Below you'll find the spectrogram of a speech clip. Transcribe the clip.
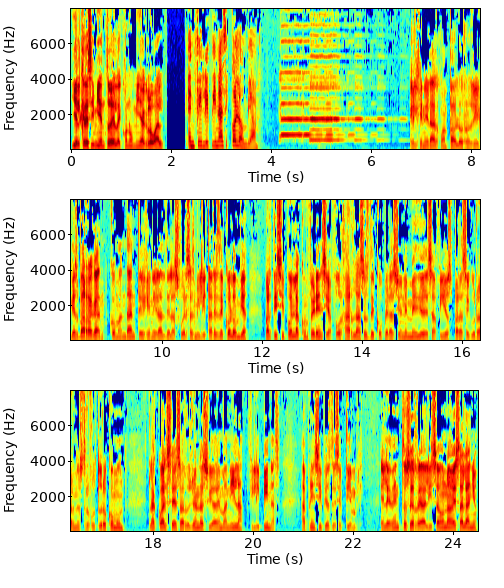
y el crecimiento de la economía global. En Filipinas y Colombia, el general Juan Pablo Rodríguez Barragán, comandante general de las Fuerzas Militares de Colombia, participó en la conferencia Forjar lazos de cooperación en medio de desafíos para asegurar nuestro futuro común, la cual se desarrolló en la ciudad de Manila, Filipinas, a principios de septiembre. El evento se realiza una vez al año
